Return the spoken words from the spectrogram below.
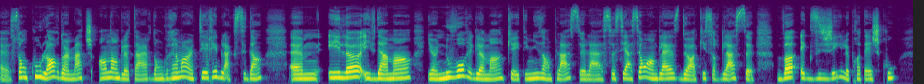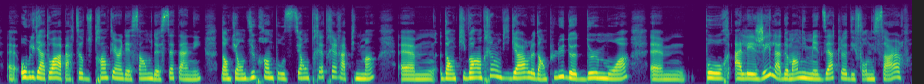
euh, son cou lors d'un match en Angleterre. Donc, vraiment un terrible accident. Euh, et là, évidemment, il y a un nouveau règlement qui a été mis en place. L'Association anglaise de hockey sur glace va exiger le protège-cou obligatoire à partir du 31 décembre de cette année. Donc, ils ont dû prendre position très, très rapidement. Donc, il va entrer en vigueur dans plus de deux mois. Euh, pour alléger la demande immédiate là, des fournisseurs,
